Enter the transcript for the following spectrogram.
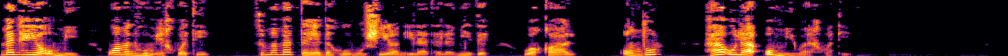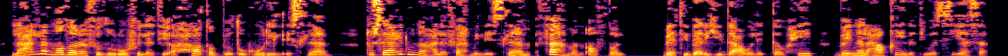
من هي أمي؟ ومن هم إخوتي؟ ثم مد يده مشيرا إلى تلاميذه. وقال انظر هؤلاء أمي وإخوتي. لعل النظر في الظروف التي أحاطت بظهور الإسلام تساعدنا على فهم الإسلام فهما أفضل باعتباره دعوة للتوحيد بين العقيدة والسياسة.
